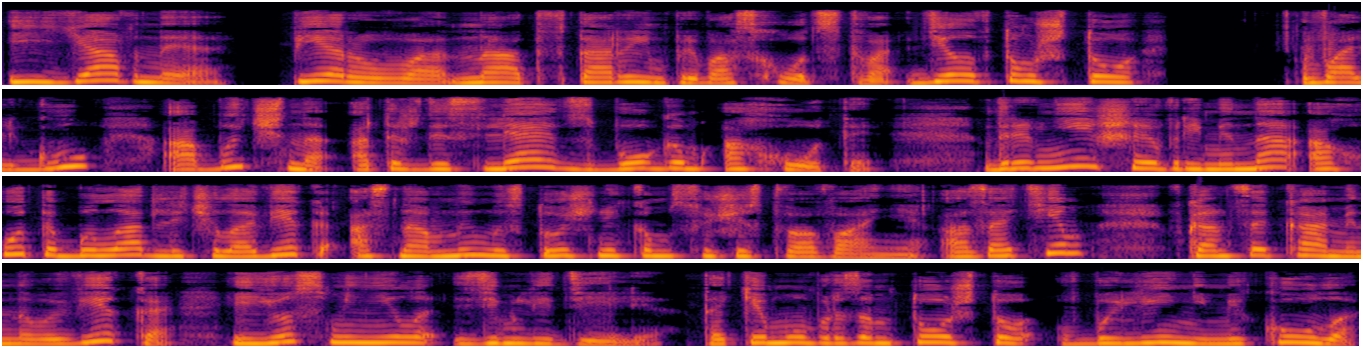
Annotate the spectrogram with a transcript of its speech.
и явное первого над вторым превосходства. Дело в том, что Вальгу обычно отождествляют с богом охоты. В древнейшие времена охота была для человека основным источником существования, а затем, в конце каменного века, ее сменило земледелие. Таким образом, то, что в былине Микула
